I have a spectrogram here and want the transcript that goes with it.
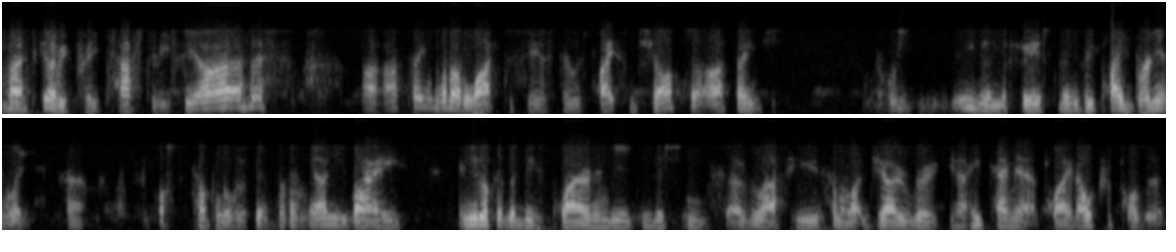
it's going to be pretty tough to be fair. I, I think what I'd like to see us do is play some shots. I think we, even in the first innings, we played brilliantly. Um, we lost a couple of wickets. I think the only way, and you look at the best player in India conditions over the last few years, someone like Joe Root, you know, he came out and played ultra positive.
